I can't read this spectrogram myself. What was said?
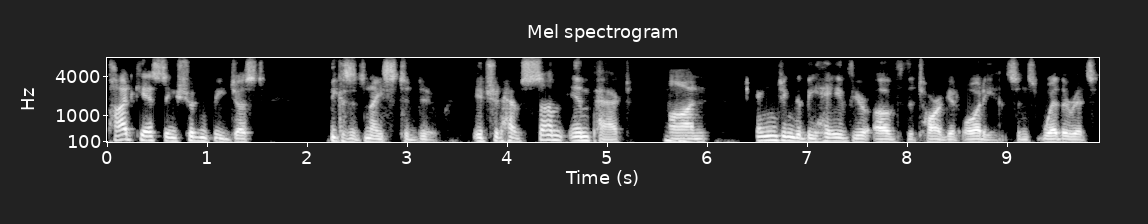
Podcasting shouldn't be just because it's nice to do, it should have some impact Mhm. on changing the behavior of the target audience and whether it's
